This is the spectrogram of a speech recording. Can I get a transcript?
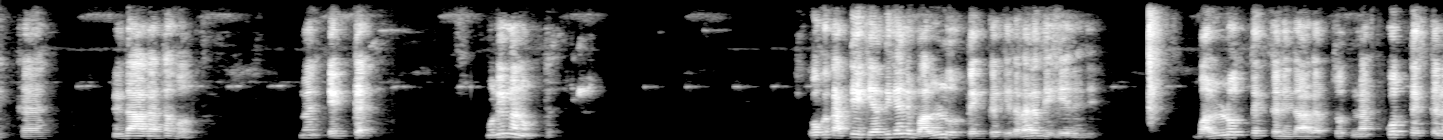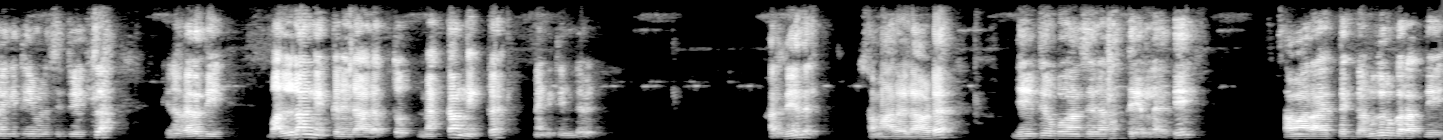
එක්ක නිදාගත හොත්. එක්ක මුලින් අනුක්ත ඕක කට්ටිය කියද්දි කියන්නේ බල්ලොත් එක්ක කියලා වැරදි කියන ඉතින් බල්ලොත් එක්ක නිදාගත්තොත් මැක්කොත් එක්ක නැගිටීමට සිදුවේ කියලා කියන වැරදි. බල්ලන් එක්ක නිදාගත්තොත් මැක්කන් එක්ක නැගිටින්න වෙනවා. හරි නේද? සමහර වෙලාවට ජීවිතය ඔබ වහන්සේලාට තේරලා ඇති. සමහර අයත් එක්ක ගනුදෙනු කරද්දී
